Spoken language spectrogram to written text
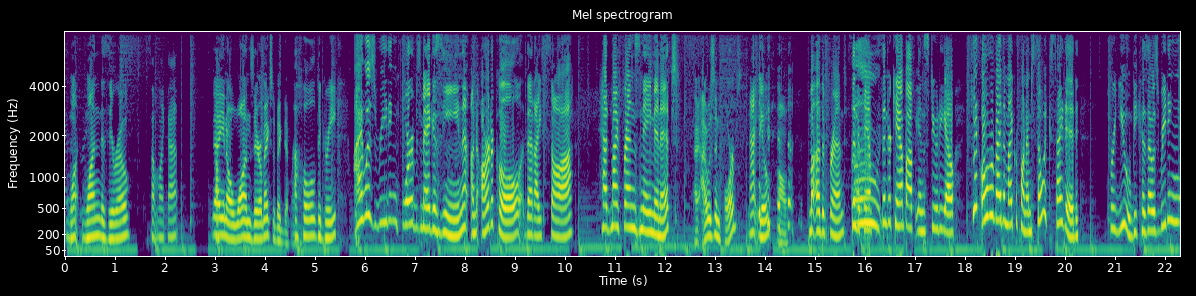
1, 1 to 0, something like that. Yeah, you know, one zero makes a big difference. A whole degree. I was reading Forbes magazine, an article that I saw had my friend's name in it. I, I was in Forbes. Not you. Oh, my other friend, Cindra, Oh. Camp, Cindra Kamphoff in studio. Get over by the microphone. I'm so excited for you because I was reading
